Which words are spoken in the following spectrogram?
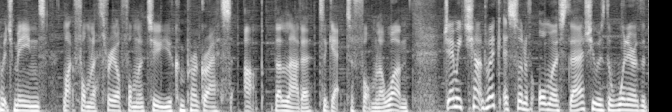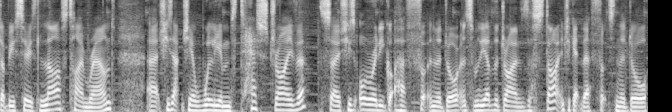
which means, like Formula 3 or Formula 2, you can progress up the ladder to get to Formula 1. Jamie Chadwick is sort of almost there. She was the winner of the W Series last time round. Uh, she's actually a Williams test driver, so she's already got her foot in the door, and some of the other drivers are starting to get their foots in the door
